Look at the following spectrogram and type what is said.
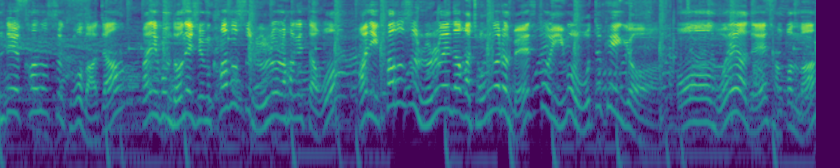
원딜 카서스 그거 맞아? 아니 그럼 너네 지금 카서스 룰루를 하겠다고? 아니 카서스 룰루에다가 정글은 메스터 이걸 어떻게 이겨? 어 뭐 해야 돼? 잠깐만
